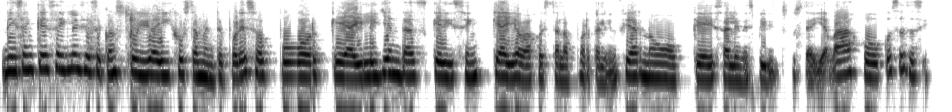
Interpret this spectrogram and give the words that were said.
Dicen que esa iglesia se construyó ahí justamente por eso, porque hay leyendas que dicen que ahí abajo está la puerta al infierno, o que salen espíritus de ahí abajo, cosas así.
